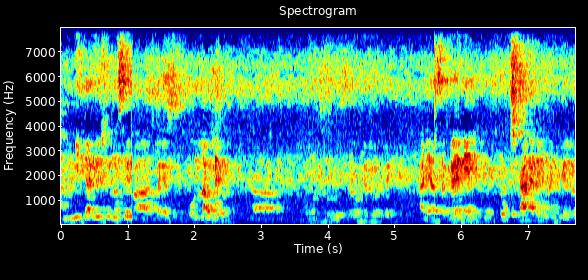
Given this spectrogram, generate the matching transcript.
आणि मी त्या दिवशी नसेल लगेच फोन लावले मित्र वगैरे होते. आणि या सगळ्यांनी इतकं छान अरेंजमेंट केलं.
